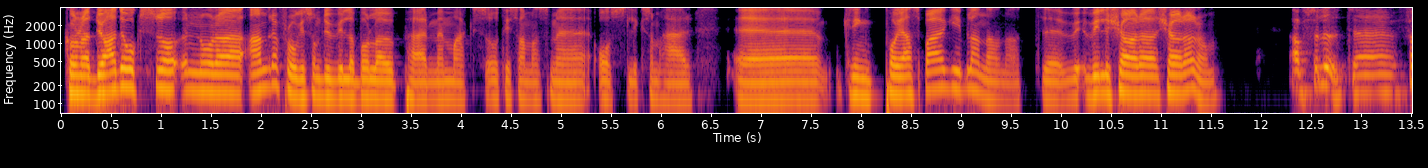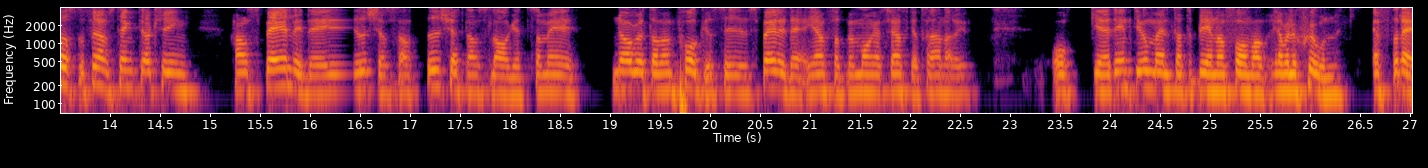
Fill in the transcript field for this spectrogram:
Konrad, du hade också några andra frågor som du ville bolla upp här med Max och tillsammans med oss liksom här. Eh, kring Poya Asbaghi bland annat. Eh, vill du köra, köra dem? Absolut. Eh, Först och främst tänkte jag kring hans spelidé i U21-landslaget som är något av en progressiv spelidé jämfört med många svenska tränare. Och eh, det är inte omöjligt att det blir någon form av revolution efter det.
